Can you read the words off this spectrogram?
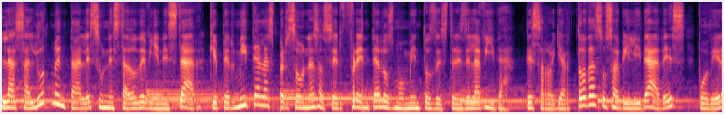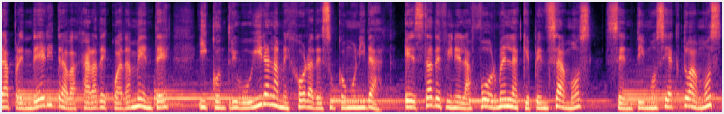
La salud mental es un estado de bienestar que permite a las personas hacer frente a los momentos de estrés de la vida, desarrollar todas sus habilidades, poder aprender y trabajar adecuadamente y contribuir a la mejora de su comunidad. Esta define la forma en la que pensamos, sentimos y actuamos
